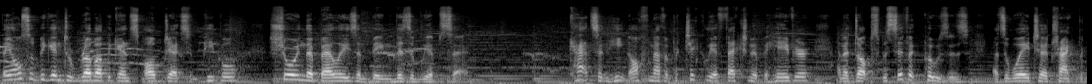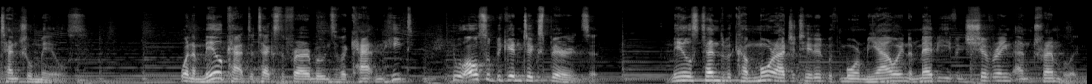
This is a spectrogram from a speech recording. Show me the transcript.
They also begin to rub up against objects and people, showing their bellies and being visibly upset. Cats in heat often have a particularly affectionate behaviour and adopt specific poses as a way to attract potential males. When a male cat detects the pheromones of a cat in heat, he will also begin to experience it. Males tend to become more agitated with more meowing and maybe even shivering and trembling.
